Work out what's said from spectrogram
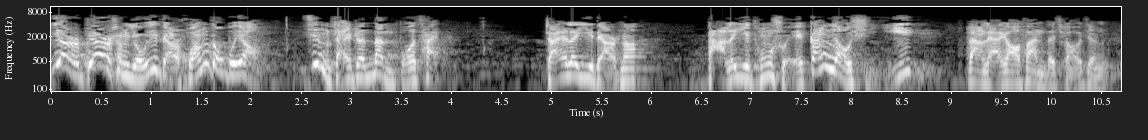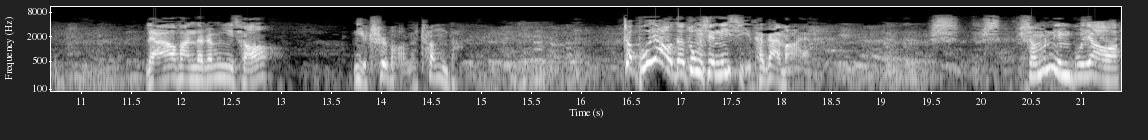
叶儿边上有一点黄都不要，净摘这嫩菠菜。摘了一点呢，打了一桶水，刚要洗，让俩要饭的瞧见了。俩要饭的这么一瞧，你吃饱了撑的。这不要的东西，你洗它干嘛呀？什什什么？您不要啊？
